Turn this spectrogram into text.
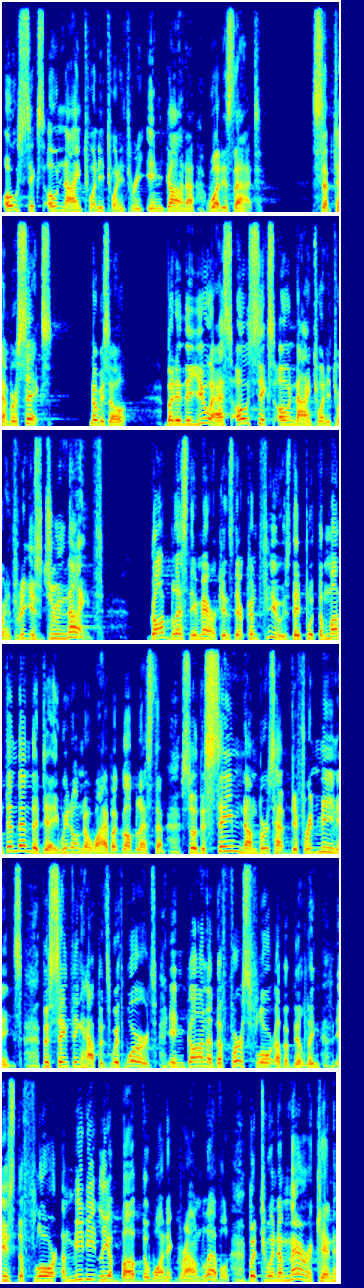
0609 2023 in Ghana, what is that? September 6th. Nobody so. But in the US, 0609 2023 is June 9th. God bless the Americans, they're confused. They put the month and then the day. We don't know why, but God bless them. So the same numbers have different meanings. The same thing happens with words. In Ghana, the first floor of a building is the floor immediately above the one at ground level. But to an American,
